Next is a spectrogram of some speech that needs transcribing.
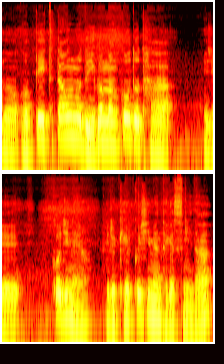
어, 업데이트 다운로드 이것만 꺼도 다 이제 꺼지네요. 이렇게 끄시면 되겠습니다.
